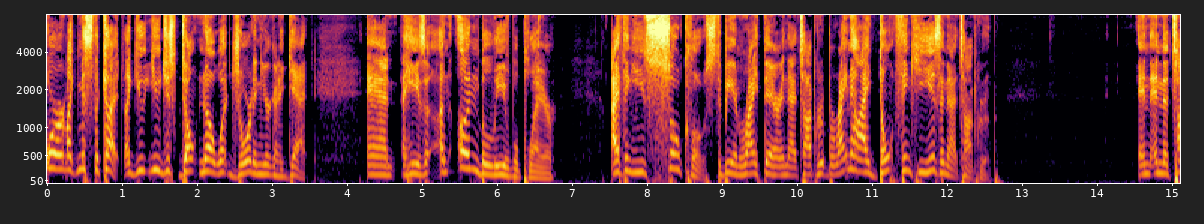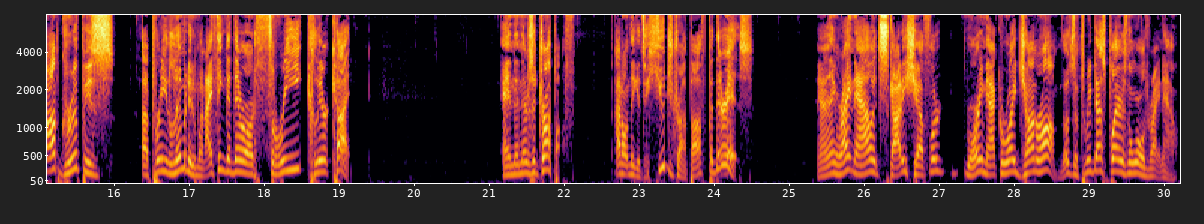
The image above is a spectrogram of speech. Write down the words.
or like miss the cut. Like you, you just don't know what Jordan you're going to get. And he's an unbelievable player. I think he's so close to being right there in that top group. But right now, I don't think he is in that top group. And and the top group is a pretty limited one. I think that there are three clear cut. And then there's a drop off. I don't think it's a huge drop off, but there is. And I think right now it's Scotty Scheffler, Rory McIlroy, Jon Rahm. Those are three best players in the world right now.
